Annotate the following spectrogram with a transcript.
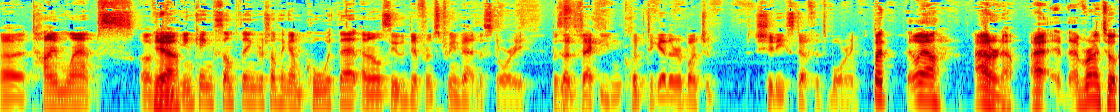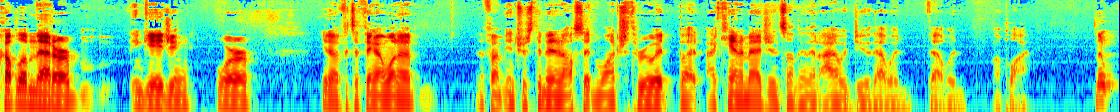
a time lapse of Yeah. you inking something or something. I'm cool with that. I don't see the difference between that and a story. Besides the fact that you can clip together a bunch of shitty stuff that's boring. but well, I don't know. I, I've run into a couple of them that are engaging, or you know, if it's a thing I want to If I'm interested in it, I'll sit and watch through it. But I can't imagine something that I would do that would that would apply. Nope.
